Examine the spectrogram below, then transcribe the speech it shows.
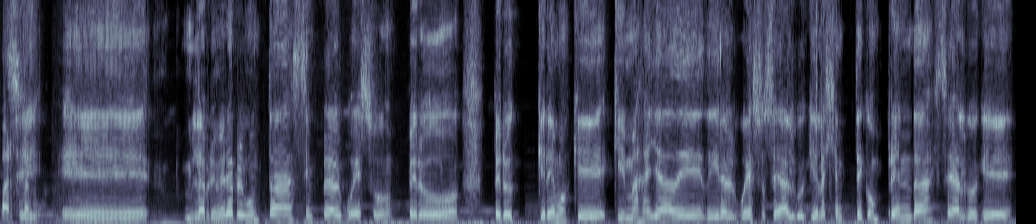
bueno, sí, eh, la primera pregunta siempre al hueso, pero, pero queremos que, que más allá de, de, ir al hueso sea algo que la gente comprenda, sea algo que,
